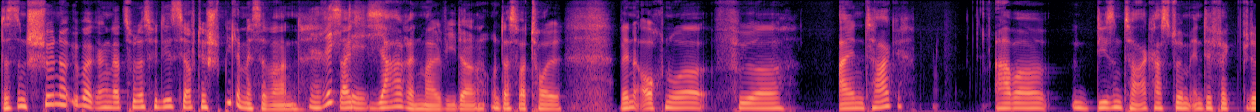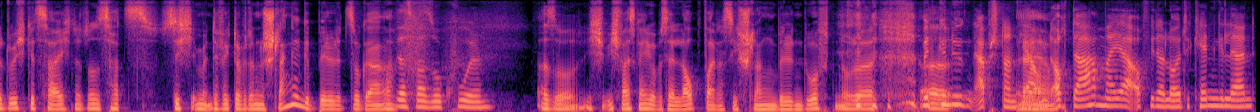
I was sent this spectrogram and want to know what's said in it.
Das ist ein schöner Übergang dazu, dass wir dieses Jahr auf der Spielemesse waren. Ja, richtig. Seit Jahren mal wieder. Und das war toll. Wenn auch nur für einen Tag. Aber diesen Tag hast du im Endeffekt wieder durchgezeichnet und es hat sich im Endeffekt auch wieder eine Schlange gebildet sogar. Das war so cool. Also ich, ich weiß gar nicht, ob es erlaubt war, dass sich Schlangen bilden durften oder. Mit äh, genügend Abstand, ja. ja. Und auch da haben wir ja auch wieder Leute kennengelernt.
